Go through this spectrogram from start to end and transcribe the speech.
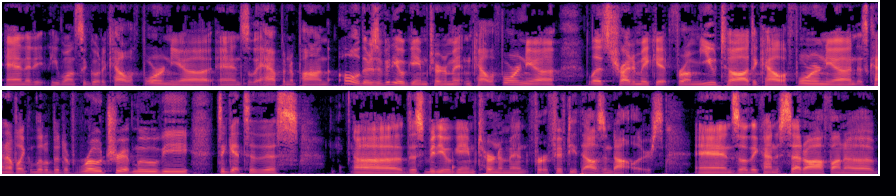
and that he, wants to go to California. And so they happen upon, oh, there's a video game tournament in California. Let's try to make it from Utah to California, and it's kind of like a little bit of road trip movie to get to this uh, this video game tournament for fifty thousand dollars, and so they kind of set off on a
